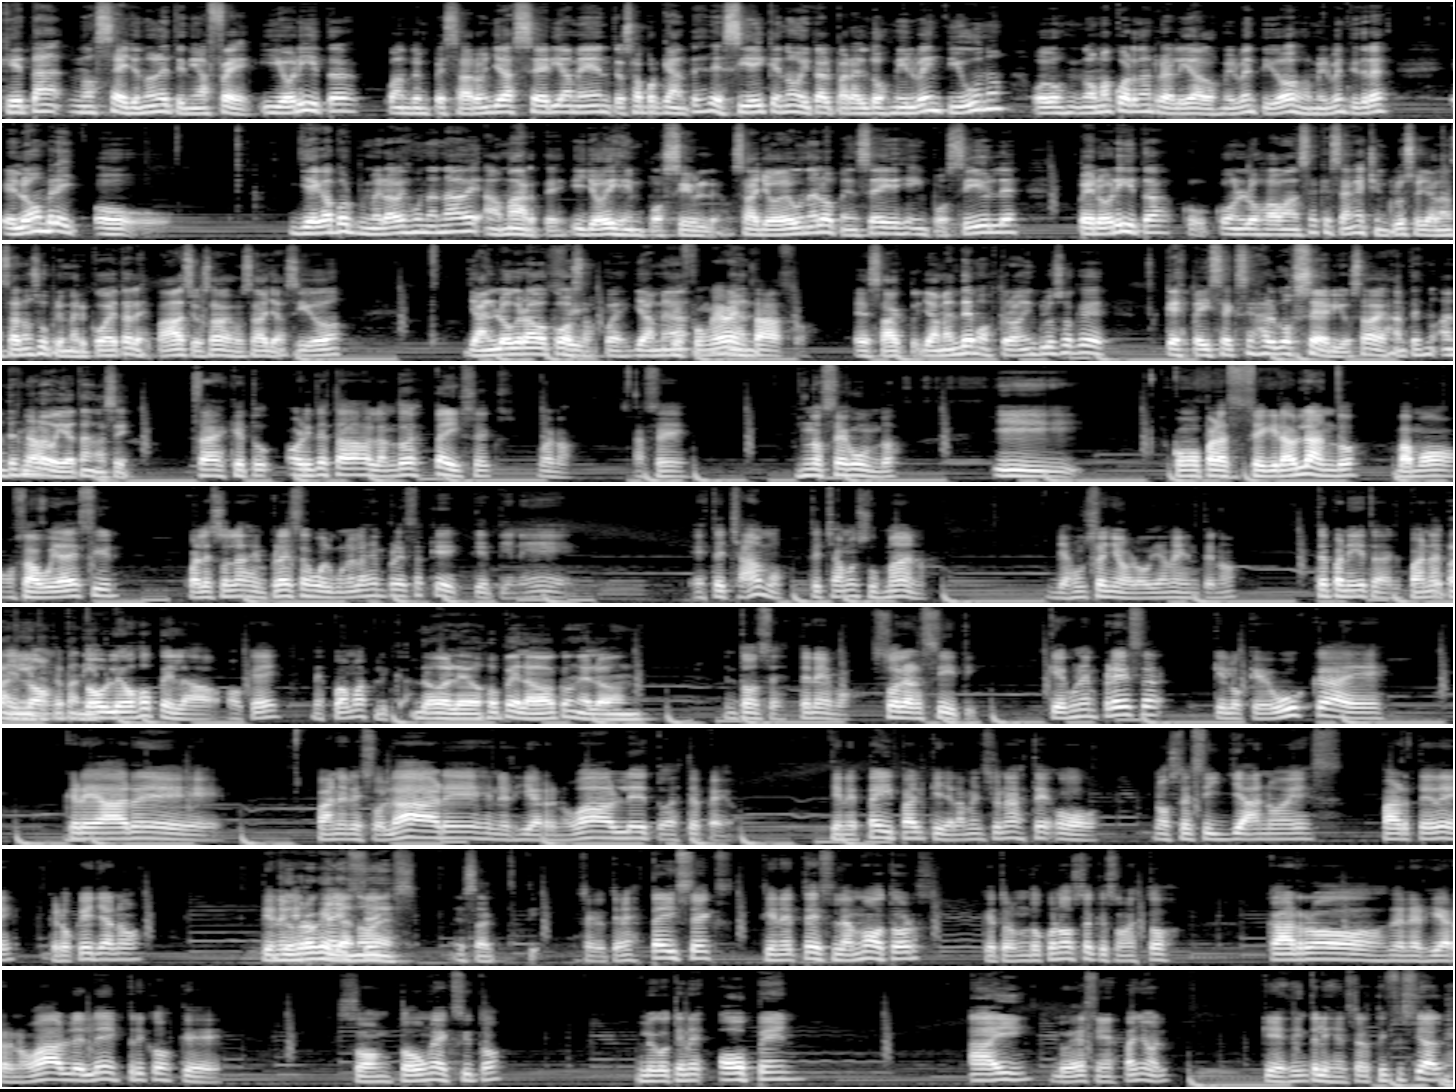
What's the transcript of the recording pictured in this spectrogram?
qué tan, no sé, yo no le tenía fe. Y ahorita, cuando empezaron ya seriamente, o sea, porque antes decía y que no y tal, para el 2021, o no me acuerdo en realidad, 2022, 2023, el hombre o, llega por primera vez una nave a Marte. Y yo dije, imposible. O sea, yo de una lo pensé y dije, imposible. Pero ahorita, co- con los avances que se han hecho, incluso ya lanzaron su primer cohete al espacio, ¿sabes? O sea, ya ha sido... Ya han logrado Sí, cosas, pues. Ya me Que ha- fue un me han- eventazo. Exacto. Ya me han demostrado incluso que, que SpaceX es algo serio, ¿sabes? Antes, no- antes no Claro. lo veía tan así. Sabes que tú ahorita estabas hablando de SpaceX, bueno, hace unos segundos. Y como para seguir hablando, vamos, o sea, voy a decir cuáles son las empresas o algunas de las empresas que, que tiene este chamo, este chamo en sus manos. Ya es un señor, obviamente, ¿no? Este panita, el pana Este panita, Elon, este doble ojo pelado, ¿ok? Después vamos a explicar. Doble ojo pelado con el on. Entonces, tenemos Solar City, que es una empresa que lo que busca es crear eh, paneles solares, energía renovable, todo este peo. Tiene PayPal, que ya la mencionaste, o no sé si ya no es parte de, creo que ya no. Tiene Yo creo que ya no es. Exacto. O sea, tiene SpaceX, tiene Tesla Motors, que todo el mundo conoce, que son estos carros de energía renovable, eléctricos, que son todo un éxito. Luego tiene Open AI, lo voy a decir en español, que es de inteligencia artificial.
